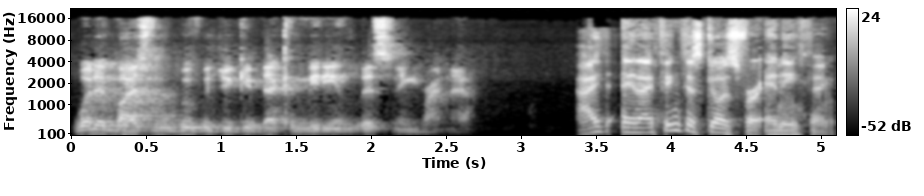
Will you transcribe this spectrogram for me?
What advice yeah. would, would you give that comedian listening right now? I and I think this goes for anything.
